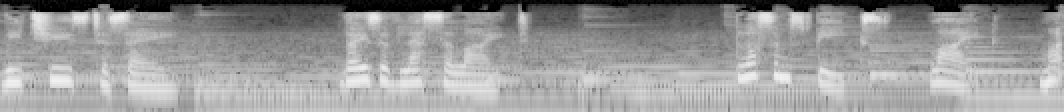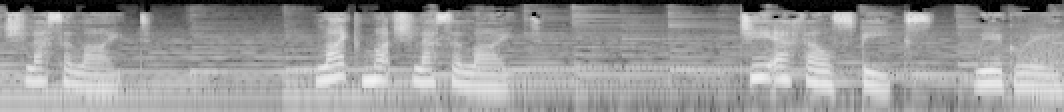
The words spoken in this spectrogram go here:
we choose to say, those of lesser light. Blossom speaks, like, much lesser light. Like much lesser light. GFL speaks, we agree.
